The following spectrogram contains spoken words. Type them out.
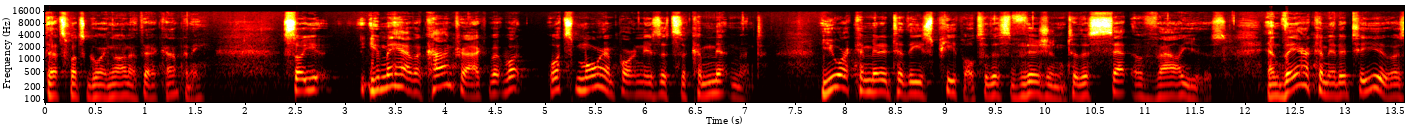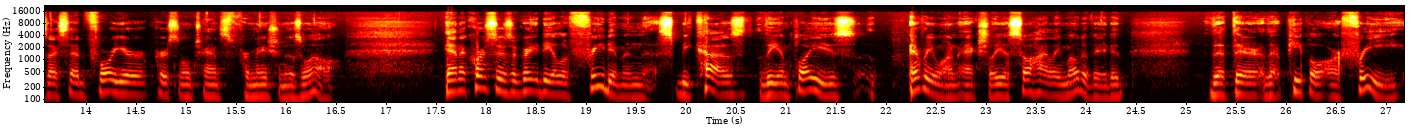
that's what's going on at that company. So you you may have a contract, but what what's more important is it's a commitment. You are committed to these people, to this vision, to this set of values. And they are committed to you, as I said, for your personal transformation as well. And of course, there's a great deal of freedom in this because the employees, everyone actually, is so highly motivated that they're, that people are free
